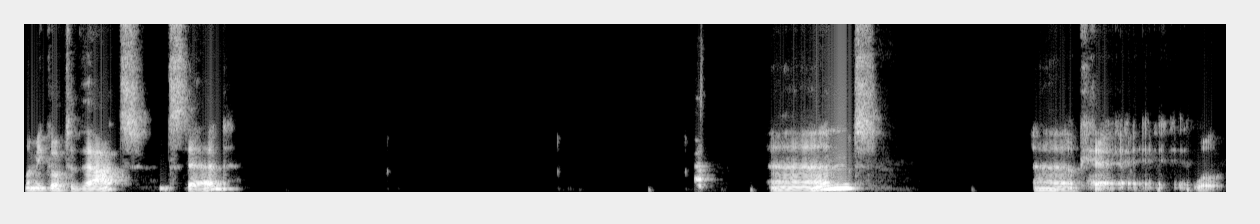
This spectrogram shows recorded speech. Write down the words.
let me go to that instead. And okay, we'll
